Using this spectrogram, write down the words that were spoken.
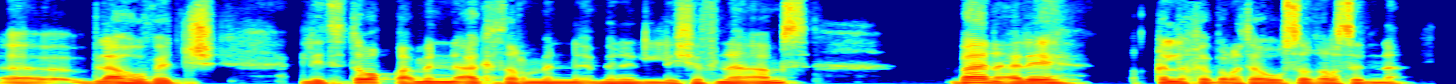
آه بلاهوفيتش اللي تتوقع منه أكثر من من اللي شفناه أمس بان عليه قلة خبرته وصغر سنه.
